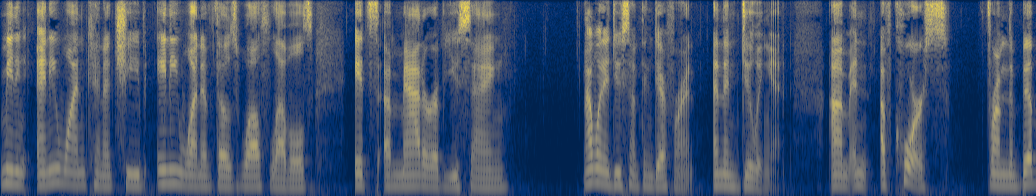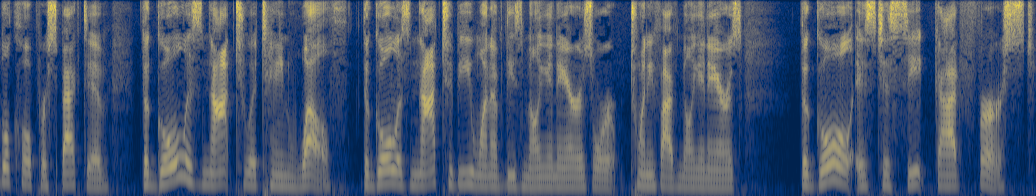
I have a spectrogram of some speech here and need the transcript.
meaning anyone can achieve any one of those wealth levels. It's a matter of you saying, I want to do something different and then doing it. Um, and of course, from the biblical perspective, the goal is not to attain wealth. The goal is not to be one of these millionaires or 25 millionaires. The goal is to seek God first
